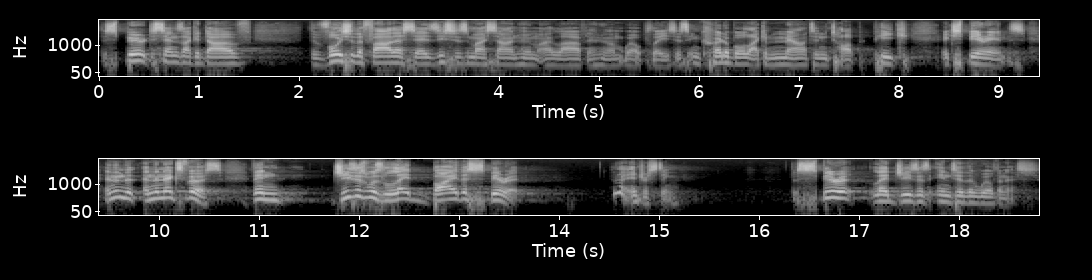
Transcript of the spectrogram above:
the Spirit descends like a dove. The voice of the Father says, This is my Son whom I love and whom I'm well pleased. This incredible, like a mountaintop peak experience. And then the, and the next verse, then Jesus was led by the Spirit. Isn't that interesting? The Spirit led Jesus into the wilderness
